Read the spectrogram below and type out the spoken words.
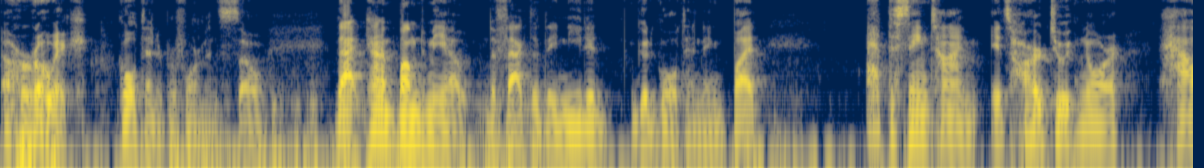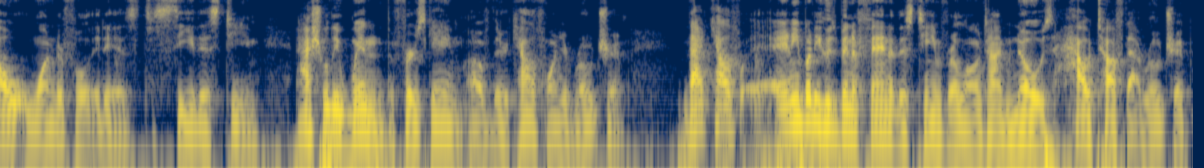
a heroic goaltender performance. So that kind of bummed me out, the fact that they needed good goaltending. But at the same time, it's hard to ignore how wonderful it is to see this team actually win the first game of their California road trip. That California anybody who's been a fan of this team for a long time knows how tough that road trip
